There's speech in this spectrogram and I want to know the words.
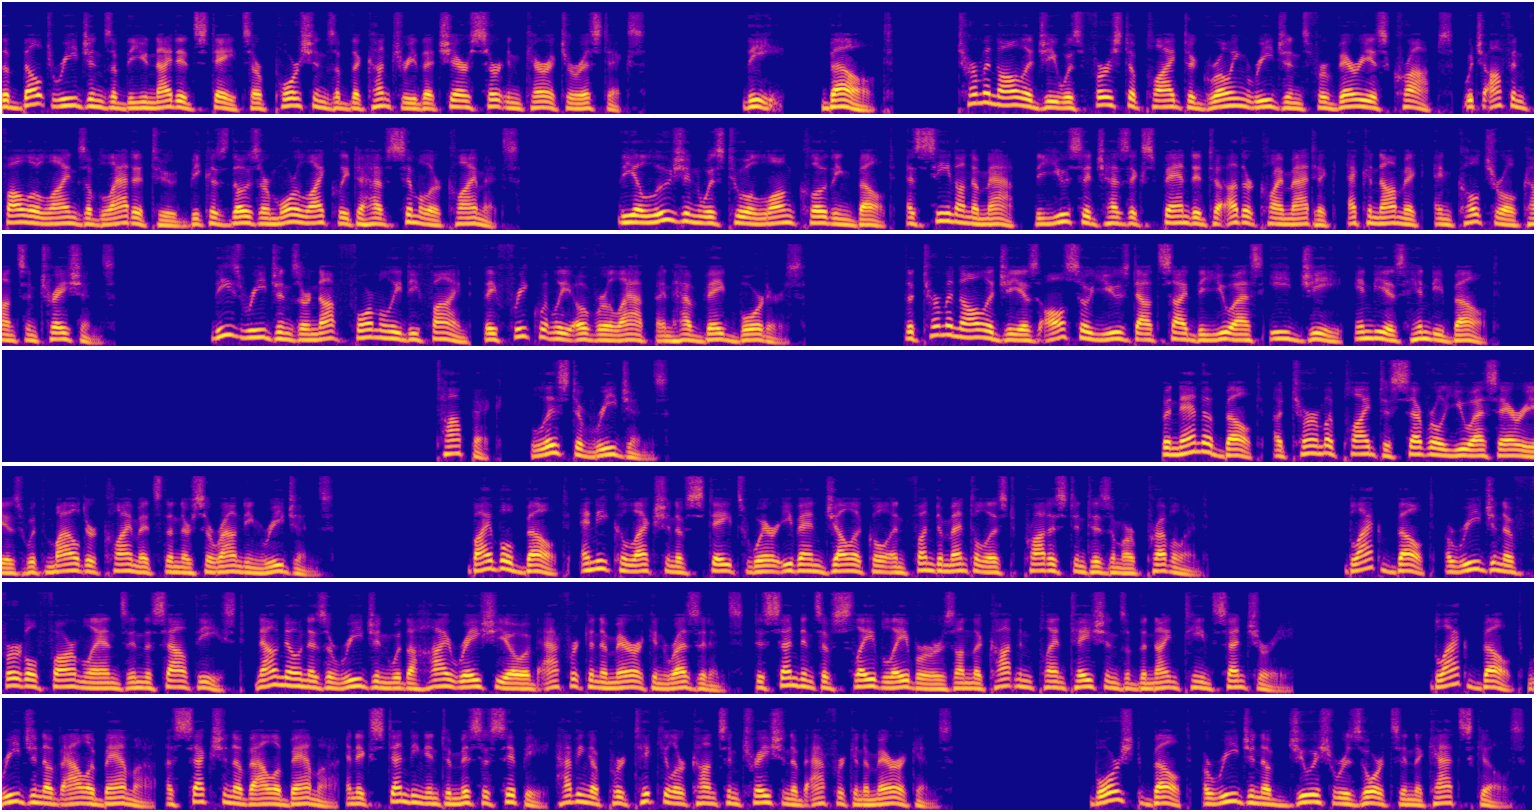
The belt regions of the United States are portions of the country that share certain characteristics. The «belt» terminology was first applied to growing regions for various crops, which often follow lines of latitude because those are more likely to have similar climates. The allusion was to a long clothing belt. As seen on a map, the usage has expanded to other climatic, economic, and cultural concentrations. These regions are not formally defined, they frequently overlap and have vague borders. The terminology is also used outside the US e.g., India's Hindi belt. List of regions Banana Belt, a term applied to several U.S. areas with milder climates than their surrounding regions. Bible Belt, any collection of states where evangelical and fundamentalist Protestantism are prevalent. Black Belt, a region of fertile farmlands in the southeast, now known as a region with a high ratio of African American residents, descendants of slave laborers on the cotton plantations of the 19th century. Black Belt region of Alabama, a section of Alabama and extending into Mississippi having a particular concentration of African Americans. Borscht Belt, a region of Jewish resorts in the Catskills.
